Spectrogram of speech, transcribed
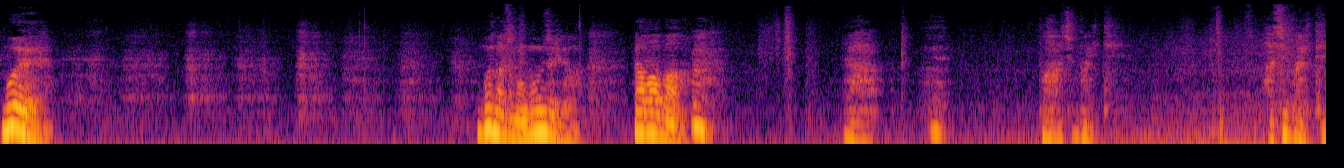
뭐해? 뭔 아줌마, 뭔 소리야? 나와봐, 야, 와, 아줌마 이티, 아줌마 이티.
